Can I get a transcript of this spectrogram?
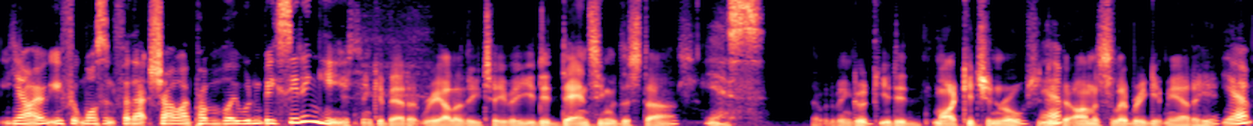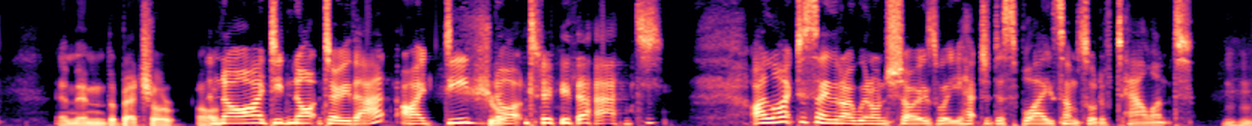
you know, if it wasn't for that show, I probably wouldn't be sitting here. You think about it, reality TV. You did Dancing with the Stars. Yes. That would have been good. You did My Kitchen Rules. You Yep. did I'm a Celebrity, Get Me Out of Here. Yep. And then The Bachelor. Oh, No, I did not do that. I did Sure. not do that. I like to say that I went on shows where you had to display some sort of talent. Mm-hmm.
